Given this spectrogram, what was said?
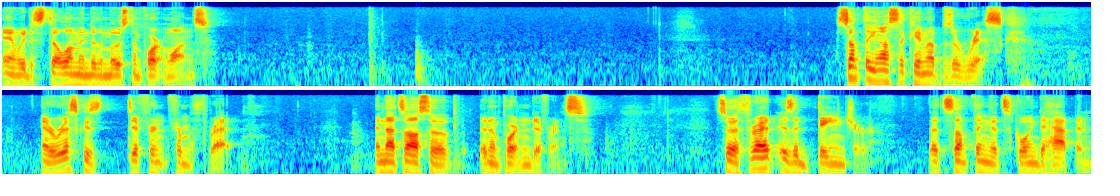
and we distill them into the most important ones. Something else that came up is a risk. And a risk is different from a threat. And that's also an important difference. So a threat is a danger. That's something that's going to happen.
